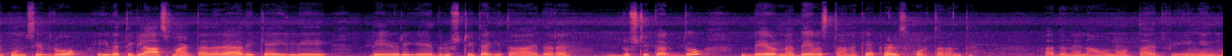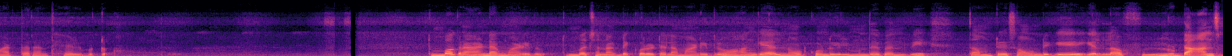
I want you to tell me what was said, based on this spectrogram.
ದೇವ್ರು ಕುಣಿಸಿದ್ರು, ಇವತ್ತಿಗೆ ಲಾಸ್ ಮಾಡ್ತಾ ಇದ್ದಾರೆ ಅದಕ್ಕೆ ಇಲ್ಲಿ ದೇವರಿಗೆ ದೃಷ್ಟಿ ತೆಗಿತಾ ಇದ್ದಾರೆ ದೃಷ್ಟಿ ತೆಗೆದು ದೇವ್ರನ್ನ ದೇವಸ್ಥಾನಕ್ಕೆ ಕಳಿಸ್ಕೊಡ್ತಾರಂತೆ. ಅದನ್ನೇ ನಾವು ನೋಡ್ತಾ ಇದ್ವಿ, ಹೆಂಗೆ ಹೆಂಗೆ ಮಾಡ್ತಾರೆ ಅಂತ ಹೇಳಿಬಿಟ್ಟು. ತುಂಬ ಗ್ರ್ಯಾಂಡಾಗಿ ಮಾಡಿದರು. ತುಂಬ ಚೆನ್ನಾಗಿ ಡೆಕೋರೇಟ್ ಎಲ್ಲ ಮಾಡಿದರು. ಹಾಗೆ ಅಲ್ಲಿ ನೋಡಿಕೊಂಡು ಇಲ್ಲಿ ಮುಂದೆ ಬಂದ್ವಿ. ತಮಟೆ ಸೌಂಡಿಗೆ ಎಲ್ಲ ಫುಲ್ಲು ಡ್ಯಾನ್ಸ್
